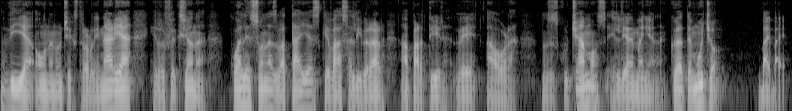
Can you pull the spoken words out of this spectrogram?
día o una noche extraordinaria y reflexiona cuáles son las batallas que vas a librar a partir de ahora. Nos escuchamos el día de mañana. Cuídate mucho. Bye bye.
